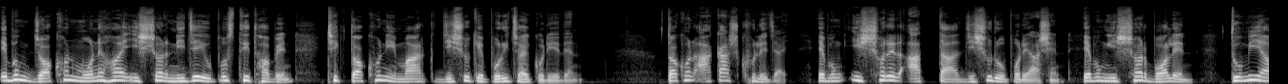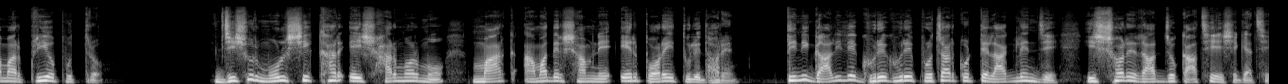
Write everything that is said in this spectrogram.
এবং যখন মনে হয় ঈশ্বর নিজেই উপস্থিত হবেন, ঠিক তখনই মার্ক যিশুকে পরিচয় করিয়ে দেন। তখন আকাশ খুলে যায় এবং ঈশ্বরের আত্মা যিশুর উপরে আসেন এবং ঈশ্বর বলেন, তুমি আমার প্রিয় পুত্র। যিশুর মূল শিক্ষার এই সারমর্ম মার্ক আমাদের সামনে এর পরেই তুলে ধরেন। তিনি গালিলে ঘুরে ঘুরে প্রচার করতে লাগলেন যে ঈশ্বরের রাজ্য কাছে এসে গেছে।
